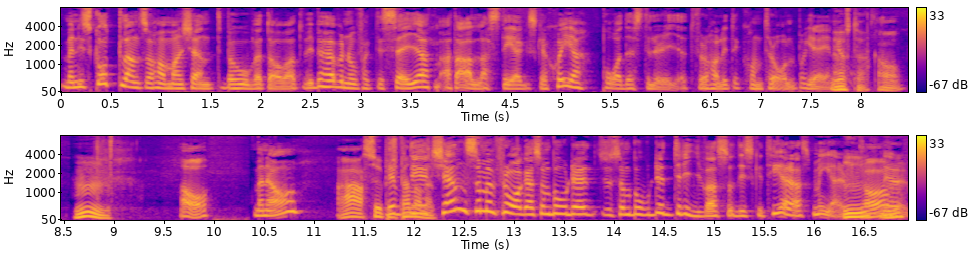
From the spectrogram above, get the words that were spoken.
men i Skottland så har man känt behovet av att vi behöver nog faktiskt säga att, att alla steg ska ske på destilleriet för att ha lite kontroll på grejerna. Just det. Ja. Mm. Ja. Men ja, Ah, det, superspännande. det känns som en fråga som borde, som borde drivas och diskuteras mer. Ja. Mer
